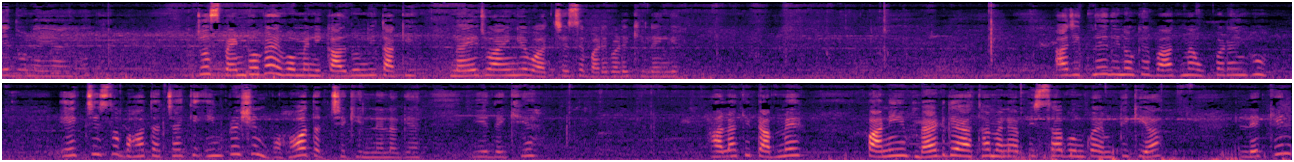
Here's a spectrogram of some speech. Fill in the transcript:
ये दो नए आए हैं। जो स्पेंट हो गए, वो मैं निकाल दूँगी ताकि नए जो आएँगे, वो अच्छे से बड़े बड़े खिलेंगे। आज इतने दिनों के बाद मैं ऊपर आई हूँ। एक चीज़ तो बहुत अच्छा है कि इम्प्रेशन बहुत अच्छे खिलने लगे ये देखिए। हालाँकि टब में पानी बैठ गया था, मैंने अभी सब उनको एम्प्टी किया। लेकिन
